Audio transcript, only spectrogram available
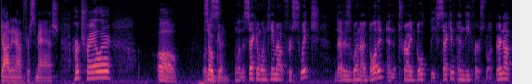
got announced for Smash. Her trailer, oh, When so the good. When the second one came out for Switch, that is when I bought it and tried both the second and the first one, or not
